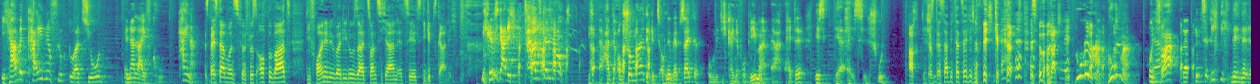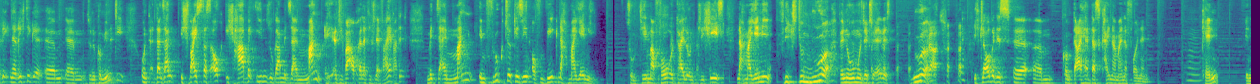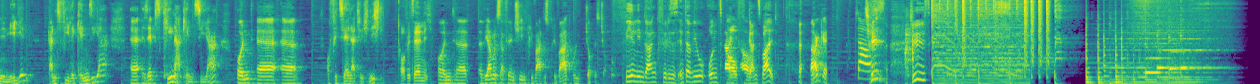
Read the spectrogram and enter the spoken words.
Ich habe keine Fluktuation in der Live-Crew. Keiner. Das Beste haben wir uns für den Schluss aufbewahrt. Die Freundin, über die du seit 20 Jahren erzählst, die gibt's gar nicht. Ich gibt's gar nicht. Das kenne ich auch. Ich hatte auch schon mal, da gibt's auch eine Webseite, womit ich keine Probleme äh, hätte, ist, der äh, ist äh, schwul. Ach, das, das habe ich tatsächlich noch nicht gehört. Das überrascht mich. Google mal, Google mal. Und zwar äh, gibt es richtig, eine, eine, eine richtige, ähm, ähm, so eine Community. Und dann sagen, ich weiß das auch, ich habe ihn sogar mit seinem Mann, also ich war auch relativ schnell verheiratet, mit seinem Mann im Flugzeug gesehen auf dem Weg nach Miami. Zum Thema Vorurteile und Klischees. Nach Miami fliegst du nur, wenn du homosexuell bist. Nur. Ja. Ich glaube, das äh, ähm, kommt daher, dass keiner meine Freundin kennt in den Medien. Ganz viele kennen sie ja. Äh, selbst Kena kennt sie ja. Und äh, äh, offiziell natürlich nicht. Offiziell nicht. Und äh, wir haben uns dafür entschieden, privat ist privat und Job ist Job. Vielen lieben Dank für dieses Interview und Danke auf auch. ganz bald. Danke. Ciao. Tschüss. Tschüss.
